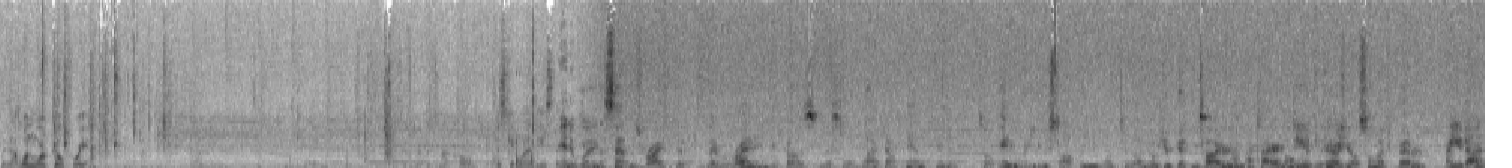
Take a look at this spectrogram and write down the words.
We got one more pill for you. Okay. It's not cold. Just get one of these then. Anyway. the sentence right that they were writing because this little blackout pen. Mm-hmm. So anyway, you stop when you want to. I know you're getting tired. I'm not tired. Oh, Do you, my feet are, you- feel so much better. are you done?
